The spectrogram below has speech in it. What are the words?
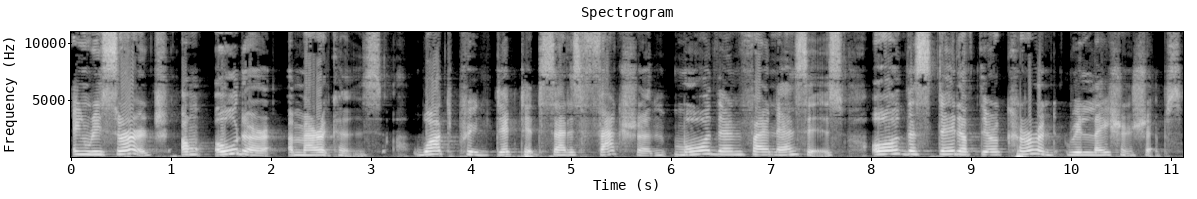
In research on older Americans, what predicted satisfaction more than finances or the state of their current relationships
